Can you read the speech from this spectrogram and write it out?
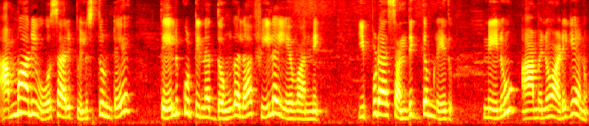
అమ్మ అని ఓసారి పిలుస్తుంటే తేలుకుట్టిన దొంగలా ఫీల్ అయ్యేవాణ్ణి. ఇప్పుడు ఆ సందిగ్ధం లేదు. నేను ఆమెను అడిగాను.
